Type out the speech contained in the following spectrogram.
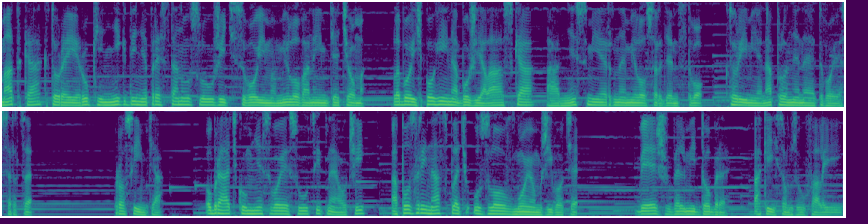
Matka, ktorej ruky nikdy neprestanú slúžiť svojim milovaným deťom, lebo ich pohýna Božia láska a nesmierne milosrdenstvo, ktorým je naplnené tvoje srdce. Prosím ťa, Obráť ku mne svoje súcitné oči a pozri na spleť uzlov v mojom živote. Vieš veľmi dobre, aký som zúfalý.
